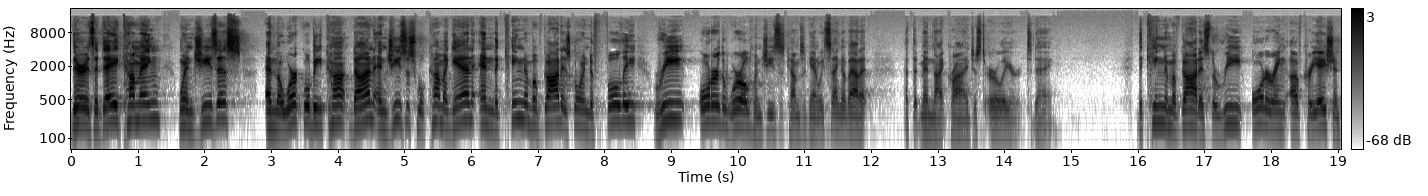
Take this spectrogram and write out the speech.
there is a day coming when Jesus and the work will be done, and Jesus will come again, and the kingdom of God is going to fully reorder the world when Jesus comes again. We sang about it at the midnight cry just earlier today. The kingdom of God is the reordering of creation.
